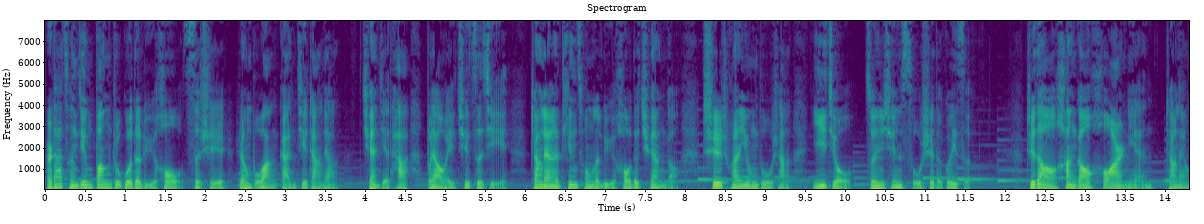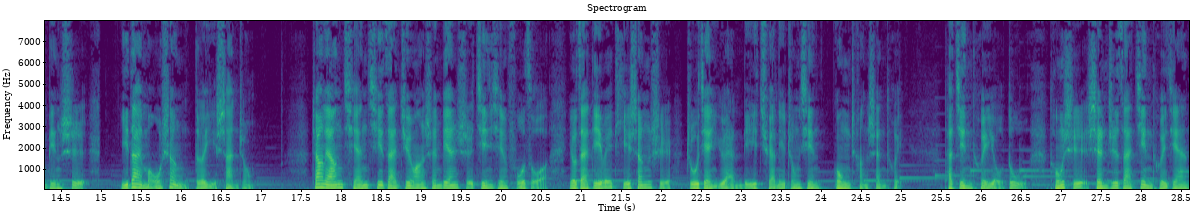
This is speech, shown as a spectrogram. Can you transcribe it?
而他曾经帮助过的吕后，此时仍不忘感激张良。劝解他不要委屈自己，张良也听从了吕后的劝告，吃穿用度上依旧遵循俗世的规则。直到汉高后二年，张良病逝，一代谋圣得以善终。张良前期在君王身边时尽心辅佐，又在地位提升时逐渐远离权力中心，功成身退。他进退有度，同时深知在进退间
